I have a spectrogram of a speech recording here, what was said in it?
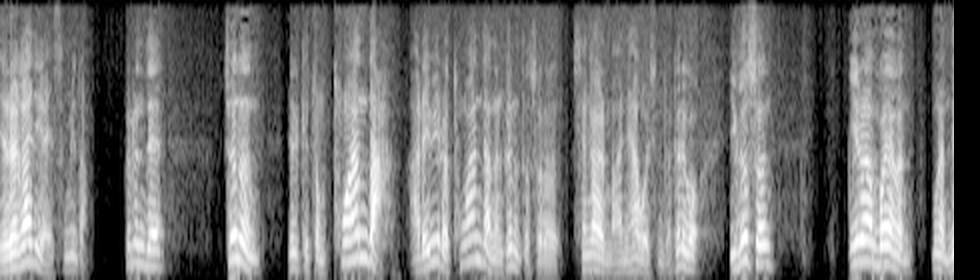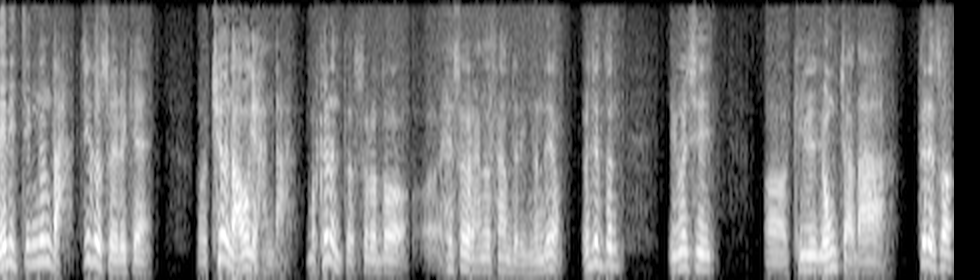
여러 가지가 있습니다. 그런데 저는 이렇게 좀 통한다. 아래 위로 통한다는 그런 뜻으로 생각을 많이 하고 있습니다. 그리고 이것은 이러한 모양은 뭔가 내리 찍는다. 찍어서 이렇게 어, 튀어나오게 한다. 뭐 그런 뜻으로도 해석을 하는 사람들이 있는데요. 어쨌든 이것이 어, 길용자다. 그래서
